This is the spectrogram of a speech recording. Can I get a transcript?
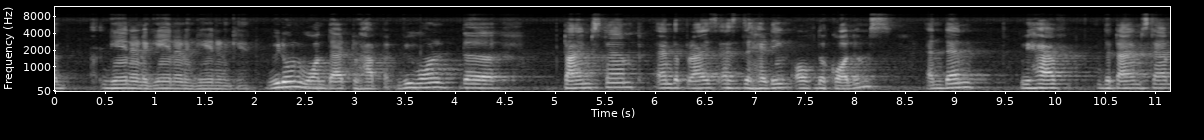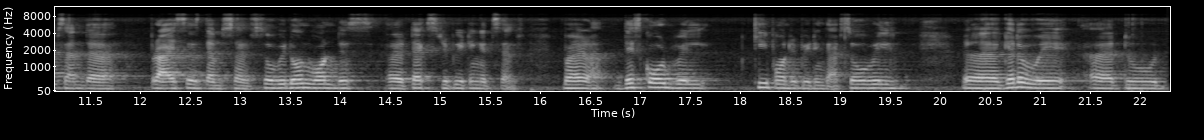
again and again and again and again. We don't want that to happen. We want the timestamp and the price as the heading of the columns and then we have the timestamps and the prices themselves. So we don't want this uh, text repeating itself. But this code will keep on repeating that. So we'll uh, get a way uh, to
